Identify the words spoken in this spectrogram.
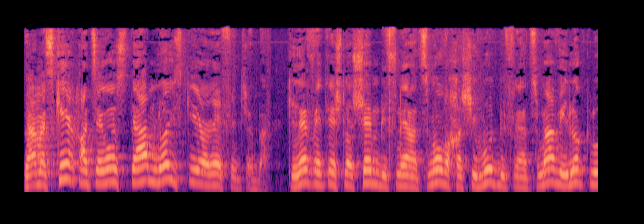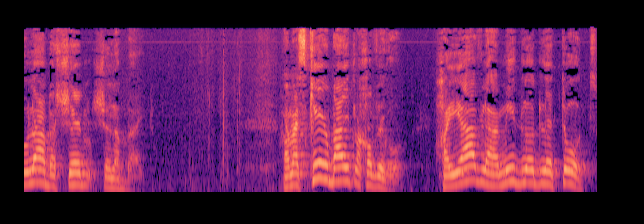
והמזכיר חצרו סתם לא הזכיר הרפת שבה. כי רפת יש לה שם בפני עצמו וחשיבות בפני עצמה והיא לא כלולה בשם של הבית. המשכיר בית לחברו חייב להעמיד לו דלתות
